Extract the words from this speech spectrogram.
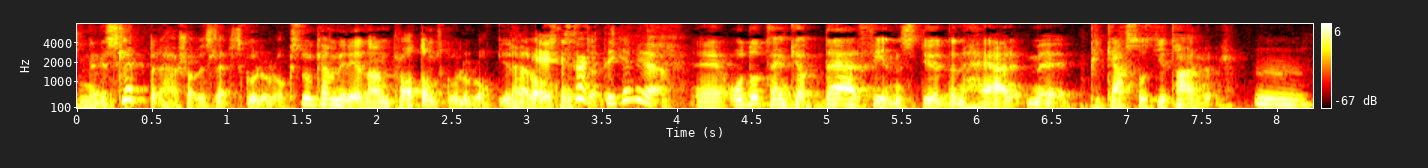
när vi släpper det här så har vi släppt School of Rock. Så då kan vi redan prata om School of Rock i det här avsnittet. Exakt det kan vi göra. Eh, och då tänker jag att där finns det ju den här med Picassos gitarrer. Mm.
